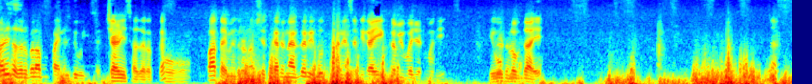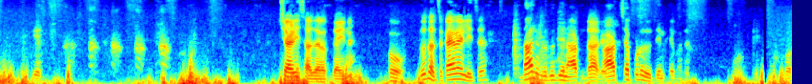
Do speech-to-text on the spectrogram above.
चाळीस हजार रुपयाला आपण फायनल देऊ साहेब. चाळीस हजारात का? हो हो. पाहताय मित्रांनो शेतकऱ्यांना घरी दूध खाण्यासाठी काही कमी बजेटमध्ये हे उपलब्ध आहे. घे. चाळीस हजारात गाय ना? हो. दुधाचं काय राहील हिचं? दहा लिटर दूध देईन आठ दहा लिटर. आठच्या पुढे दूध देईन काही म्हणतात ओके. बोल.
